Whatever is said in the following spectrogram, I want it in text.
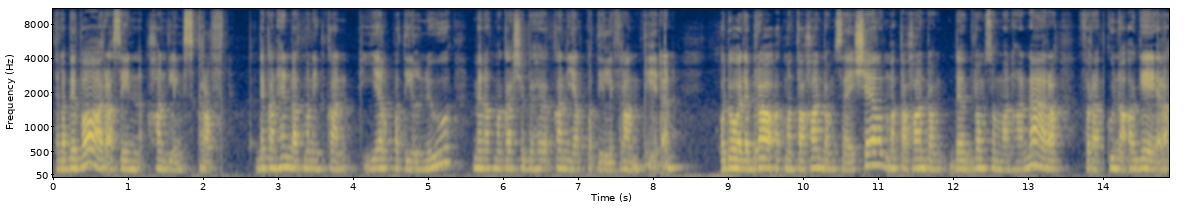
eller bevara sin handlingskraft. Det kan hända att man inte kan hjälpa till nu, men att man kanske kan hjälpa till i framtiden. Och då är det bra att man tar hand om sig själv, man tar hand om de, de som man har nära för att kunna agera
